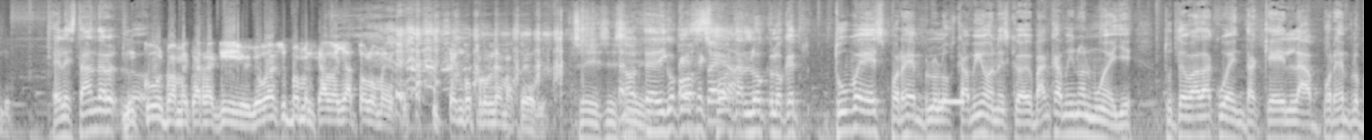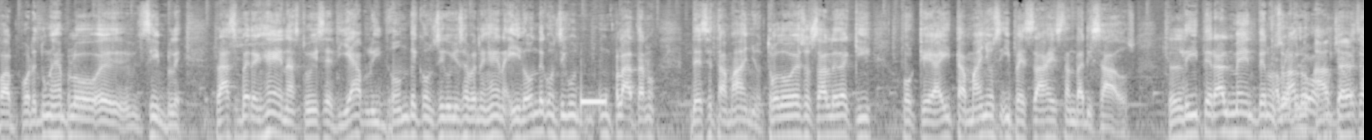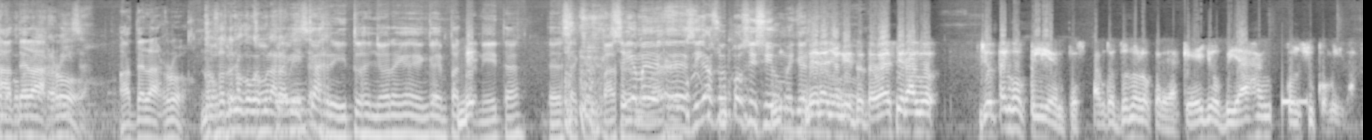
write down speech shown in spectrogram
El estándar. lo- Discúlpame, Carraquillo. Yo voy al supermercado allá todos los meses y tengo problemas serios. Sí, sí, sí. No, te digo que O se sea- exportan. Lo, lo que tú ves, por ejemplo, los camiones que van camino al muelle, tú te vas a dar cuenta que, la, por ejemplo, para ponerte un ejemplo eh, simple, las berenjenas, tú dices, diablo, ¿y dónde consigo yo esa berenjena? ¿Y dónde consigo un, un plátano de ese tamaño? Todo eso sale de aquí porque hay tamaños y pesajes estandarizados. Literalmente, nosotros Hablando- muchas veces no hazte el comemos la revisa. Hazte el arroz. Nosotros no comemos la Compren en carrito, señores, en, en patanita. De esa que pasa. Eh, siga su exposición, mi querido. Mira, Ñonguito, te voy a decir algo. Yo tengo clientes, aunque tú no lo creas, que ellos viajan con su comida,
